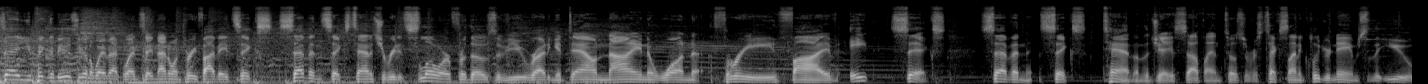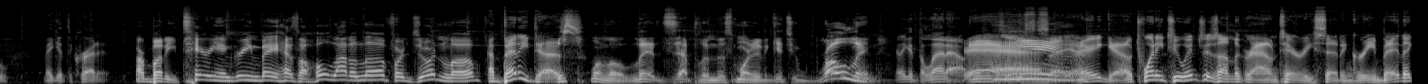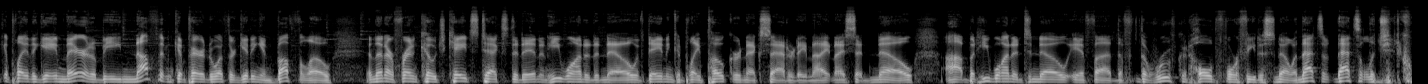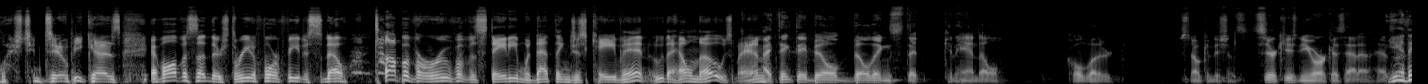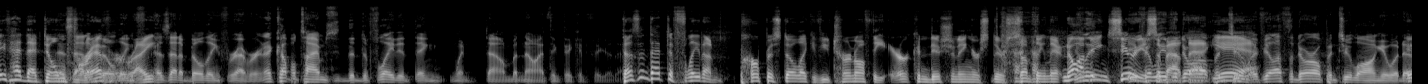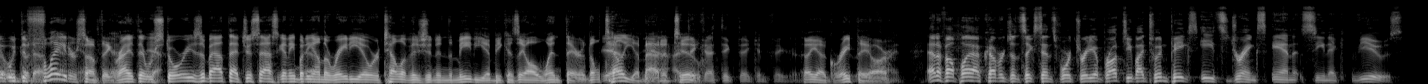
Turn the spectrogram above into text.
Wednesday. You pick the music on a way back Wednesday, 913 586 7610. It should read it slower for those of you writing it down. 913 586 7610 on the Jay's Southland Tow Service text line. Include your name so that you may get the credit. Our buddy Terry in Green Bay has a whole lot of love for Jordan Love. I bet he does. One little Led Zeppelin this morning to get you rolling. Gotta get the lead out. Yeah. There you go. 22 inches on the ground, Terry said in Green Bay. They could play the game there. It'll be nothing compared to what they're getting in Buffalo. And then our friend Coach Cates texted in and he wanted to know if Danon could play poker next Saturday night. And I said no. Uh, but he wanted to know if uh, the, the roof could hold four feet of snow. And that's a, that's a legit question, too, because if all of a sudden there's three to four feet of snow on top of a roof of a stadium, would that thing just cave in? Who the hell knows, man? I think they build buildings that can handle cold weather snow conditions. Syracuse, New York has had a has Yeah, a- they've had that dome has had a forever, building- right? Has had a building forever, and a couple times the deflated thing went down, but no, I think they could figure that. Doesn't that deflate on purpose though? Like if you turn off the air conditioning or there's something there? No, I'm leave- being serious about that. Yeah, too, if you left the door open too long, it would. Uh, it would down. deflate or yeah, something, yeah, right? There were stories about that. Just ask anybody on the radio or television in the media because they all went there. They'll tell you about it too. I think, I think they can figure that. Out. Tell you how great they are. NFL playoff coverage on 610 Sports Radio brought to you by Twin Peaks Eats, Drinks, and Scenic Views.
